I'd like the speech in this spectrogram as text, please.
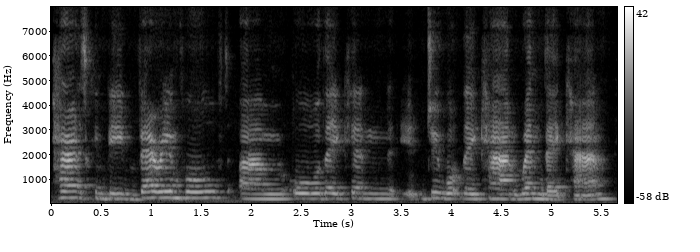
parents can be very involved um, or they can do what they can when they can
